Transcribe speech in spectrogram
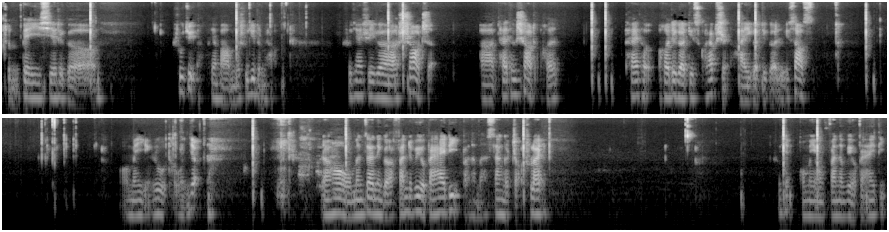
准备一些这个数据，先把我们的数据准备好。首先是一个 short 啊，title short 和 title 和这个 description，还有一个这个 resource。我们引入头文件，然后我们在那个 find view by ID 把它们三个找出来。首先，我们用 find view by ID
